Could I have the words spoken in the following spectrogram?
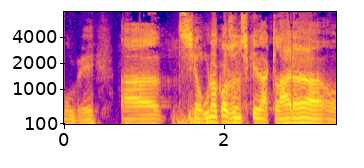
Molt bé. Uh, si alguna cosa ens queda clara o,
